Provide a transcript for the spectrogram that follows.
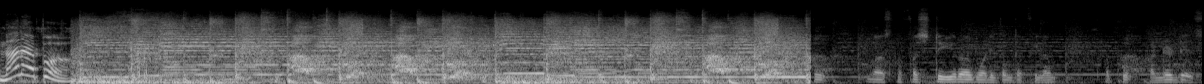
ನಾನೇ ಅಪ್ಪು. ಬಸ್ ಬಾಸ್ನ ಫಸ್ಟ್ ಹೀರೋ ಆಗಿ ಮಾಡಿದಂಥ ಫಿಲಮ್ ಅಪ್ಪು ಹಂಡ್ರೆಡ್ ಡೇಸ್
